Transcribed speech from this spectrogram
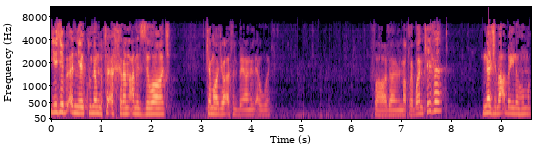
يجب أن يكون متأخرا عن الزواج كما جاء في البيان الأول. فهذان المطلبان كيف نجمع بينهما؟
